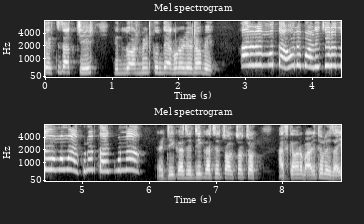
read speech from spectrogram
দেখতে যাচ্ছিস, কিন্তু দশ মিনিট কিন্তু এখনও লেট হবে। আরে তাহলে বাড়ি চলে যাও মামা, এখন আর থাকব না। ঠিক আছে ঠিক আছে, চল চল চল। আজকে আমরা বাড়ি চলে যাই,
